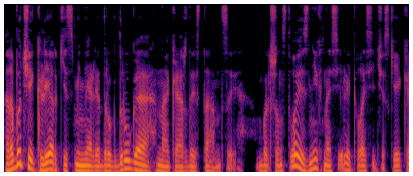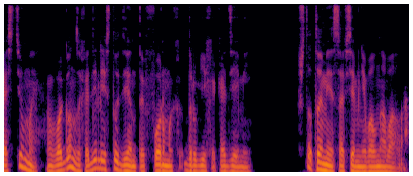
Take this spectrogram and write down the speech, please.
Рабочие клерки сменяли друг друга на каждой станции. Большинство из них носили классические костюмы, в вагон заходили и студенты в формах других академий, что Томми совсем не волновало.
